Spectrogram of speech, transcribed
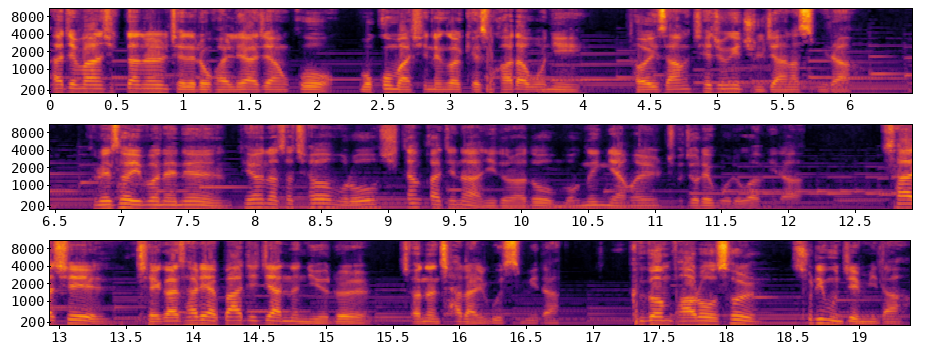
하지만 식단을 제대로 관리하지 않고 먹고 마시는 걸 계속 하다 보니 더 이상 체중이 줄지 않았습니다. 그래서 이번에는 태어나서 처음으로 식단까지는 아니더라도 먹는 양을 조절해 보려고 합니다. 사실 제가 살이 빠지지 않는 이유를 저는 잘 알고 있습니다. 그건 바로 술, 술이 문제입니다.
